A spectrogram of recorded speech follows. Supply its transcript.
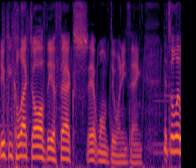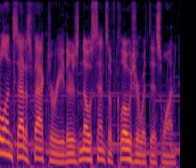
You can collect all of the effects, it won't do anything. It's a little unsatisfactory, there's no sense of closure with this one.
